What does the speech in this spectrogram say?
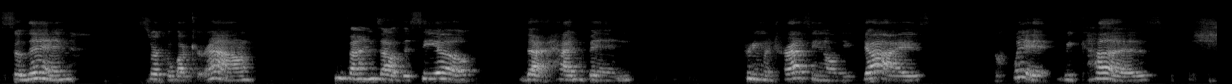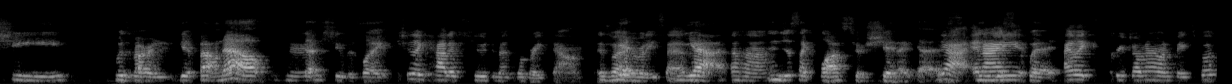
so then, circle back around, he finds out the CO that had been pretty much harassing all these guys quit because she was about to get found out Mhm. that she was like, She like had a huge mental breakdown, is what Yeah. everybody said. yeah, Uh huh. and just like lost her shit, I guess. Yeah, and just I- quit. I like creeped on her on Facebook.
